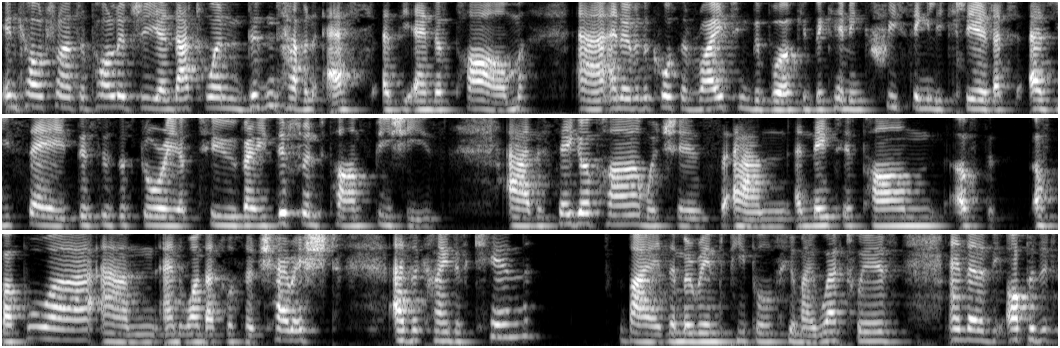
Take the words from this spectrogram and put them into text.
in cultural anthropology, and that one didn't have an S at the end of palm. Uh, and over the course of writing the book, it became increasingly clear that, as you say, this is the story of two very different palm species. Uh, the sago palm, which is um, a native palm of the of Papua um, and one that's also cherished as a kind of kin by the Marind peoples whom I worked with. And then at the opposite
